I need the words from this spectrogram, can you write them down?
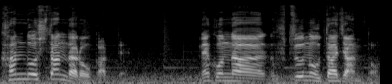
感動したんだろうかって。ね、こんな普通の歌じゃんと。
